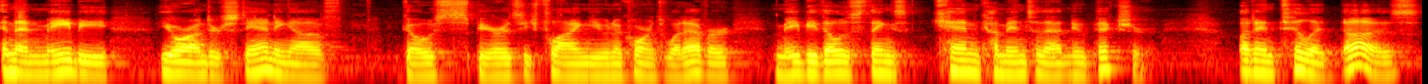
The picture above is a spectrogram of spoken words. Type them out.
And then maybe your understanding of ghosts, spirits, flying unicorns, whatever, maybe those things can come into that new picture. But until it does,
